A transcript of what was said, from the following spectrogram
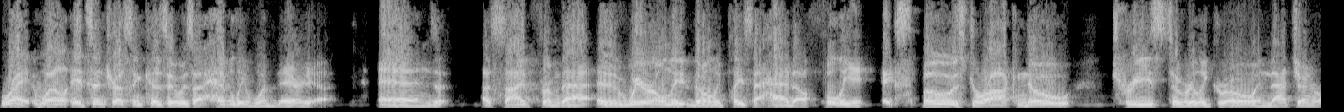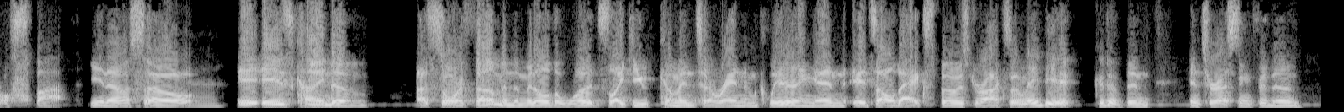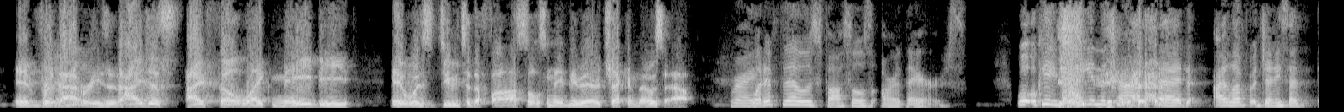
Right. Well, it's interesting because it was a heavily wooded area, and aside from that, uh, we're only the only place that had a fully exposed rock, no trees to really grow in that general spot. You know, so Yeah. it is kind of a sore thumb in the middle of the woods. Like you come into a random clearing and it's all that exposed rock. So maybe it could have been interesting for them and for that reason. I just I felt like maybe it was due to the fossils. Maybe they're checking those out. Right. What if those fossils are theirs? Well, okay, Jenny in the chat said, I love what Jenny said.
